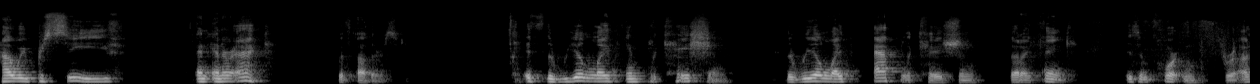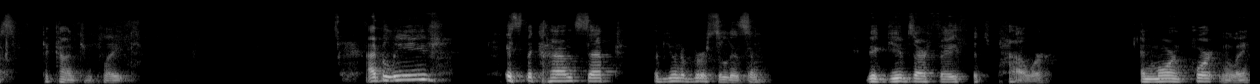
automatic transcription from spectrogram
how we perceive and interact with others. It's the real life implication, the real life application that I think is important for us to contemplate I believe it's the concept of universalism that gives our faith its power. And more importantly,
